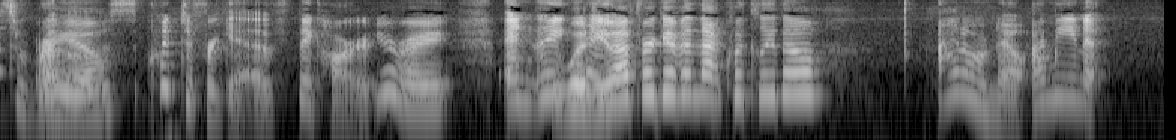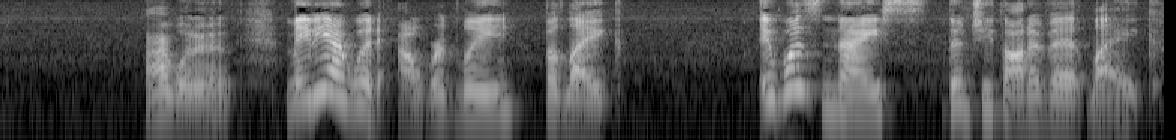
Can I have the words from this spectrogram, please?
it is Rose. Quick to forgive. Big heart. You're right. And they, Would they- you have forgiven that quickly though? I don't know. I mean, I wouldn't. maybe I would outwardly, but like, it was nice that she thought of it like,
